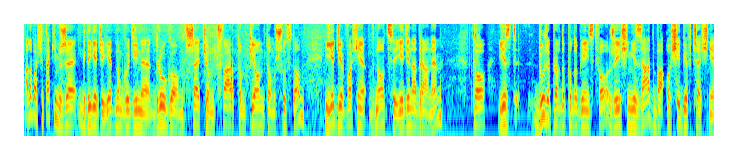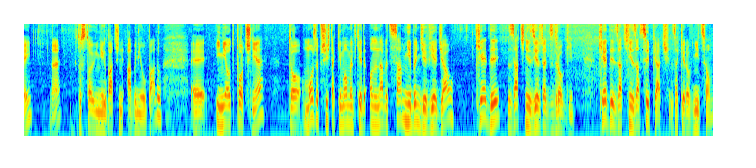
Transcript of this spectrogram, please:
Ano właśnie takim, że gdy jedzie jedną godzinę, drugą, trzecią, czwartą, piątą, szóstą i jedzie właśnie w nocy, jedzie nad ranem, to jest duże prawdopodobieństwo, że jeśli nie zadba o siebie wcześniej, nie? kto stoi, niech baczy, aby nie upadł, e, i nie odpocznie, to może przyjść taki moment, kiedy on nawet sam nie będzie wiedział, kiedy zacznie zjeżdżać z drogi, kiedy zacznie zasypiać za kierownicą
